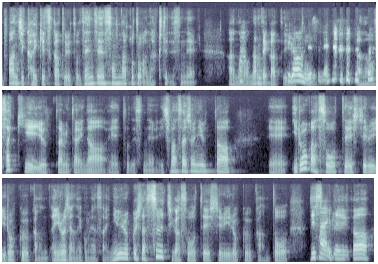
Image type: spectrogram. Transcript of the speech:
ー、万事解決かというと全然そんなことがなくてですね、あの、なんでかというと、違うんですね。あの、さっき言ったみたいな、えっ、ー、とですね、一番最初に言った、えー、色が想定している色空間あ、色じゃない、ごめんなさい。入力した数値が想定している色空間と、ディスプレイが、は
